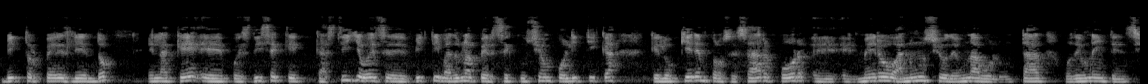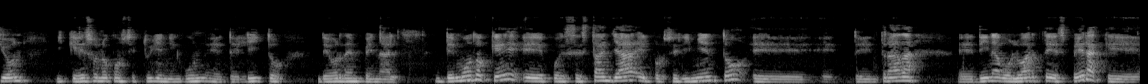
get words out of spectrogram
Víctor Pérez Liendo, en la que eh, pues dice que Castillo es eh, víctima de una persecución política que lo quieren procesar por eh, el mero anuncio de una voluntad o de una intención y que eso no constituye ningún delito de orden penal. De modo que pues están ya el procedimiento de entrada Dina Boluarte espera que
